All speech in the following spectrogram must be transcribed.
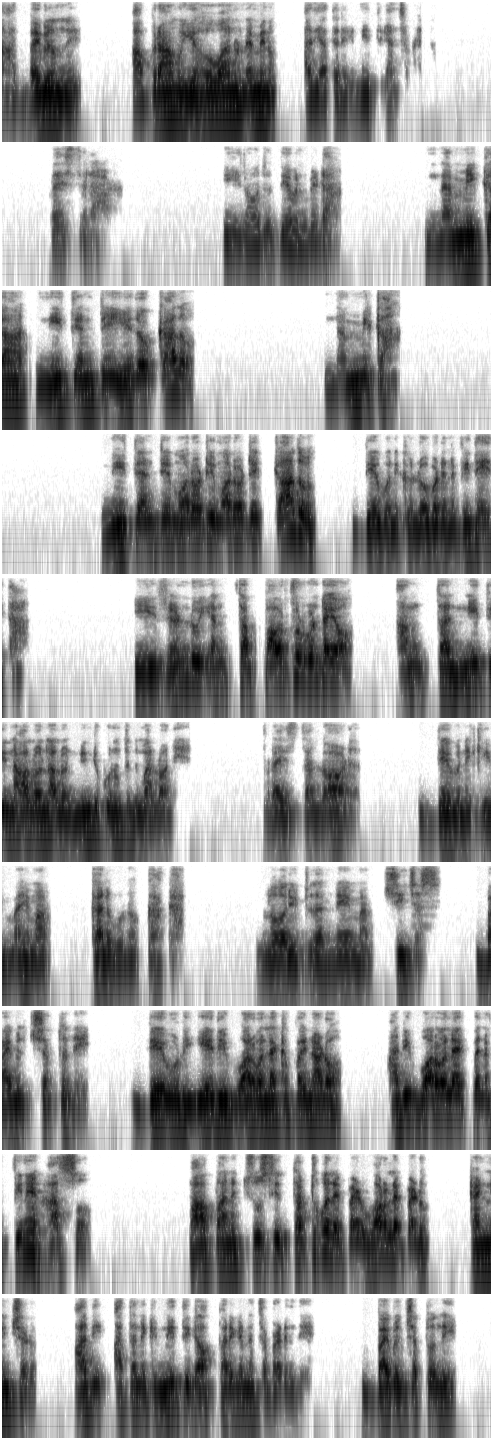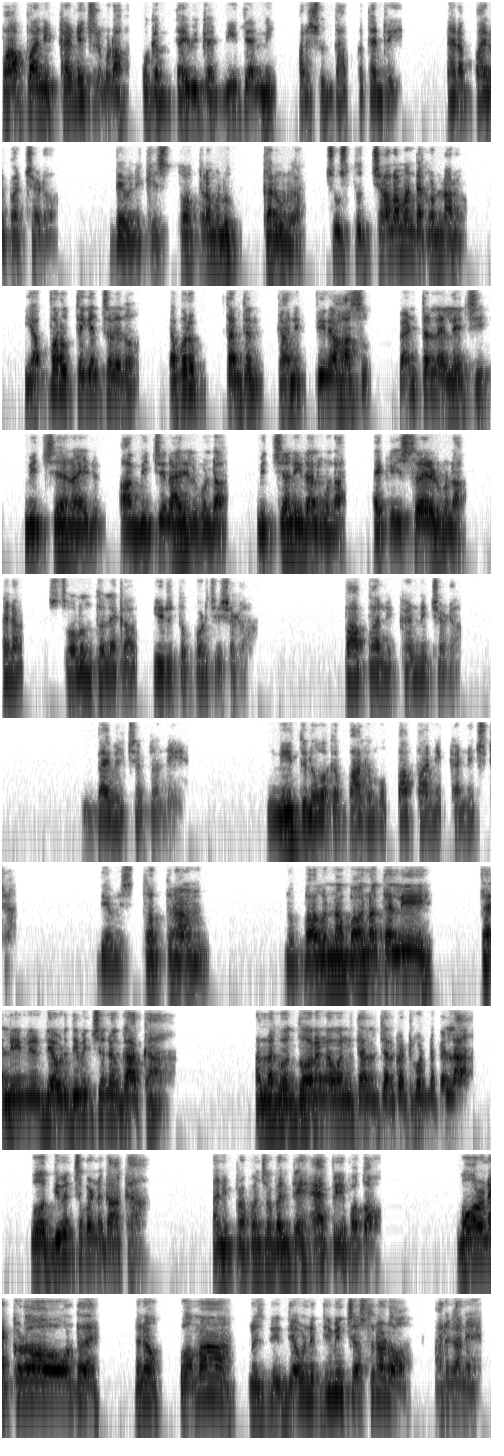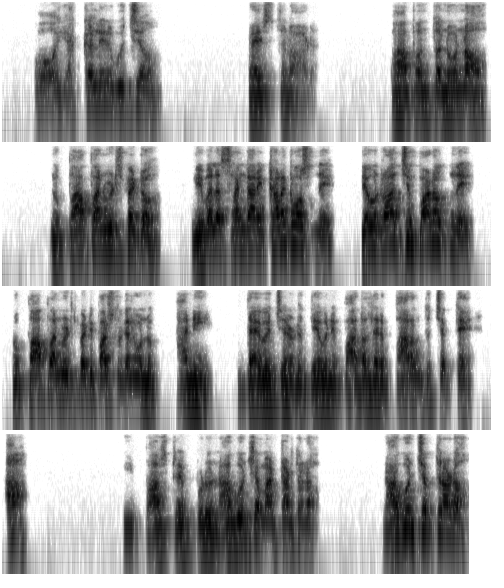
ఆ బైబిల్ ఉంది అబ్రాము యహోవాను నమ్మెను అది అతనికి నీతిగా ఎంచబడింది క్రైస్తలాడు ఈ రోజు దేవుని బిడ్డ నమ్మిక నీతి అంటే ఏదో కాదు. నమ్మిక. నీతి అంటే మరోటి మరోటి కాదు. దేవునికి లోబడిన విధేయత. ఈ రెండు ఎంత పవర్ఫుల్గా ఉంటాయో అంత నీతి నాలో నాలో నిండుకుని ఉంటుంది మనలోనే. ప్రైజ్ ద లాడ్ దేవునికి మహిమ కలుగును కాక glory to the name of Bible చెప్తుంది దేవుడు ఏది ఓర్వలేకపోయినాడో అది ఓర్వలేకపోయిన ఫినేహాసు పాపాన్ని చూసి తట్టుకోలేపాడు ఓరలేపాడు ఖండించాడు. అది అతనికి నీతిగా పరిగణించబడింది. బైబిల్ చెప్తుంది పాపాన్ని ఖండించడం కూడా ఒక దైవిక నీతి అని పరిశుద్ధాత్మ తండ్రి ఆయన బయలుపరిచాడు. దేవునికి స్తోత్రములు కరువులుగా చూస్తూ చాలా మంది అక్కడ ఉన్నారు. ఎవ్వరు తెగించలేదు. ఎవరు తంటారు కానీ పీనహాసు వెంటనే లేచి మిజ్జనాయుడు ఆ మిజ్జనాయుడు గుండా మిజ్జనీయురాలు గుండా ఆ యొక్క ఇస్రాయేల్ గుండా ఆయన సోలంతో లేక ఈడుతో పొడి చేశాడు. పాపాన్ని ఖండించాడు. బైబిల్ చెప్తుంది నీతిలో ఒక భాగము పాపాన్ని ఖండించుట. దేవుని స్తోత్రం. నువ్వు బాగున్నా బాగున్నావు తల్లి. తల్లి నేను దేవుడు దీవించను గాక. అల్లగో దూరంగా ఉన్న తెల్ల చెర కట్టుకుంటున్న పిల్ల ఓ దీవించబడిన కాక అని ప్రపంచం పలితే హ్యాపీ అయిపోతాం. మోరన్ ఎక్కడో ఉంటది. నేను ఓ అమ్మా నువ్వు నీ దేవుడిని దీవించేస్తున్నాడు అనగానే ఓ ఎక్కడ లేని ఉద్యమం. ప్రయత్నిస్తున్నాడు పాపంతో నువ్వు ఉన్నావు. నువ్వు పాపాన్ని విడిచిపెట్టు. నీ వల్ల సంఘానికి కడక వస్తుంది. దేవుని రాజ్యం పాడవుతుంది. నువ్వు పాపాన్ని విడిచిపెట్టి పరిస్థితులు కలిగి ఉండు అని దైవజనుడు దేవుని పాటలు దగ్గర భారంతో చెప్తే ఆ ఈ పాస్టర్ ఎప్పుడు నా గురించే మాట్లాడుతాడో నా గురించి చెప్తున్నాడో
